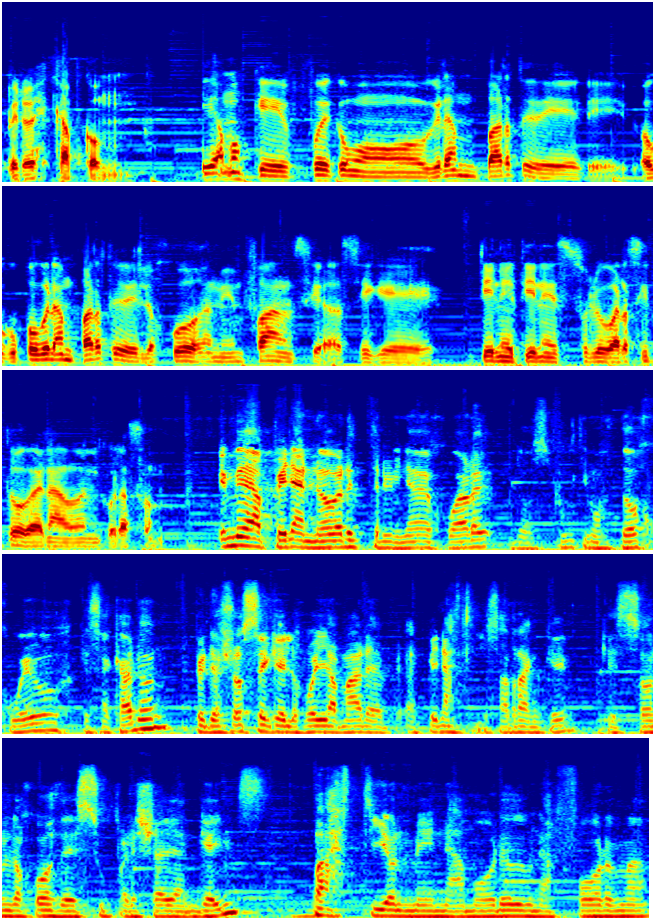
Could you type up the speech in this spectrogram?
pero es Capcom. Digamos que fue como gran parte de, ocupó gran parte de los juegos de mi infancia, así que tiene, tiene su lugarcito ganado en el corazón. A mí me da pena no haber terminado de jugar los últimos dos juegos que sacaron, pero yo sé que los voy a amar apenas los arranque, que son los juegos de Super Giant Games. Bastion me enamoró de una forma.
